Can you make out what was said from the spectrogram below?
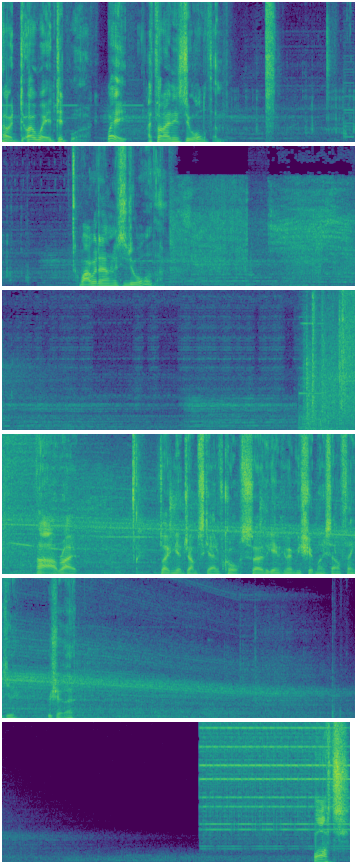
Oh, it, oh wait, it did work. Wait, I thought I needed to do all of them. Why would I not need to do all of them? Ah, right. So I can get jump scared, of course. So the game can make me shit myself. Thank you. Appreciate that. What?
